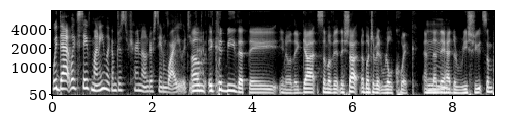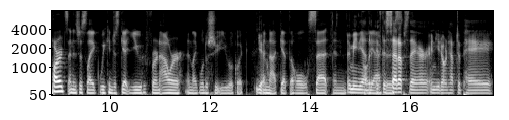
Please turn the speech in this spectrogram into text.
Would that like save money? Like I'm just trying to understand why you would do that. Um, that. it could be that they, you know, they got some of it. They shot a bunch of it real quick, and then they Mm. had to reshoot some parts. And it's just like we can just get you for an hour, and like we'll just shoot you real quick, yeah. and not get the whole set. And I mean, yeah, all the the, if the actors. setup's there and you don't have to pay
